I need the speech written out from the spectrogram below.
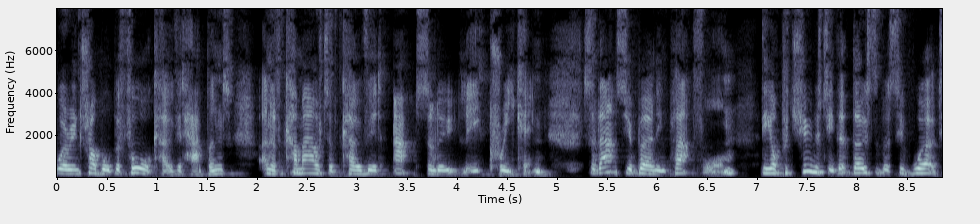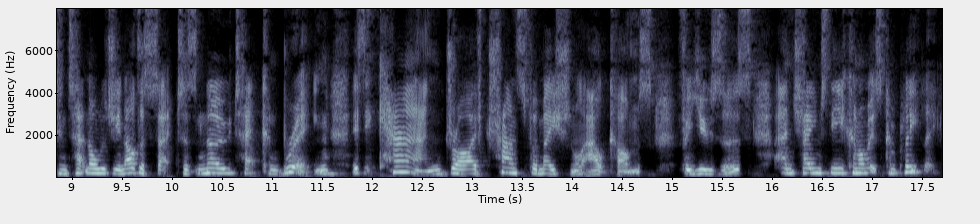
were in trouble before COVID happened and have come out of COVID absolutely creaking. So that's your burning platform. The opportunity that those of us who've worked in technology and other sectors know tech can bring is it can drive transformational outcomes for users and change the economics completely.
